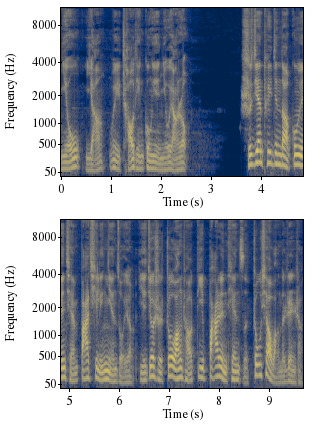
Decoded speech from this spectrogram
牛羊，为朝廷供应牛羊肉。时间推进到公元前八七零年左右，也就是周王朝第八任天子周孝王的任上，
